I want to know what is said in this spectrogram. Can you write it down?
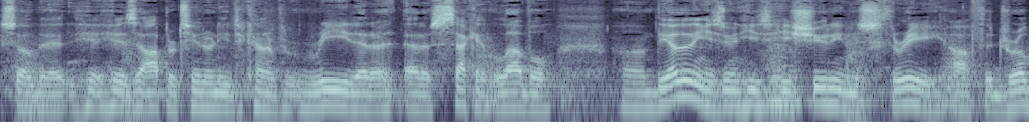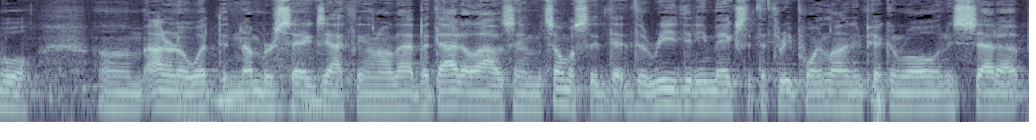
so that his opportunity to kind of read at a, at a second level. Um, the other thing he's doing, he's, he's shooting his three off the dribble. Um, I don't know what the numbers say exactly on all that, but that allows him. It's almost the, the read that he makes at the three point line and pick and roll and his setup,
